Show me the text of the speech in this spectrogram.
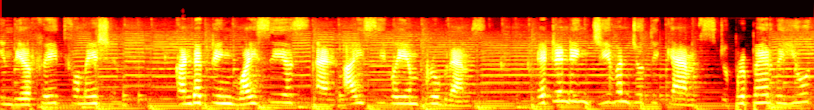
in their faith formation, conducting YCS and ICYM programs, attending Jivan Jyoti camps to prepare the youth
